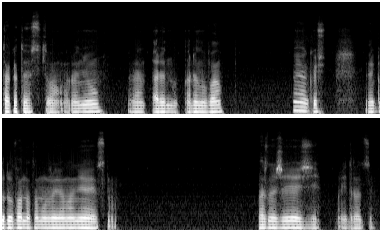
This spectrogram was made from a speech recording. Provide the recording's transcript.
taka to jest to Reniu, Ren, Ren, Renuwa. No jakoś wygórowana to może i ona nie jest, no. Ważne, że jeździ, moi drodzy.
